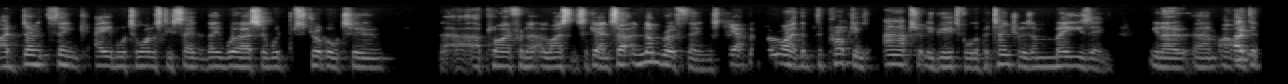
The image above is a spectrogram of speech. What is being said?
I don't think able to honestly say that they were, so would struggle to uh, apply for a, a, license again. So a number of things. Yeah, but right. The, the property is absolutely beautiful. The potential is amazing. You know, um, I, I did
